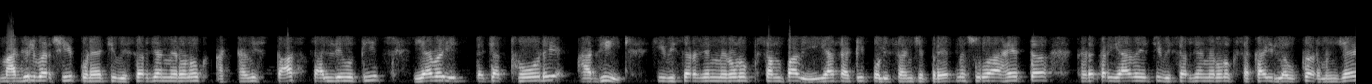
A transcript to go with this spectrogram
मागील वर्षी पुण्याची विसर्जन मिरवणूक अठ्ठावीस तास चालली होती. यावेळी त्याच्या थोडे आधी ही विसर्जन मिरवणूक संपावी यासाठी पोलिसांचे प्रयत्न सुरू आहेत. खरं तर यावेळीची विसर्जन मिरवणूक सकाळी लवकर म्हणजे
